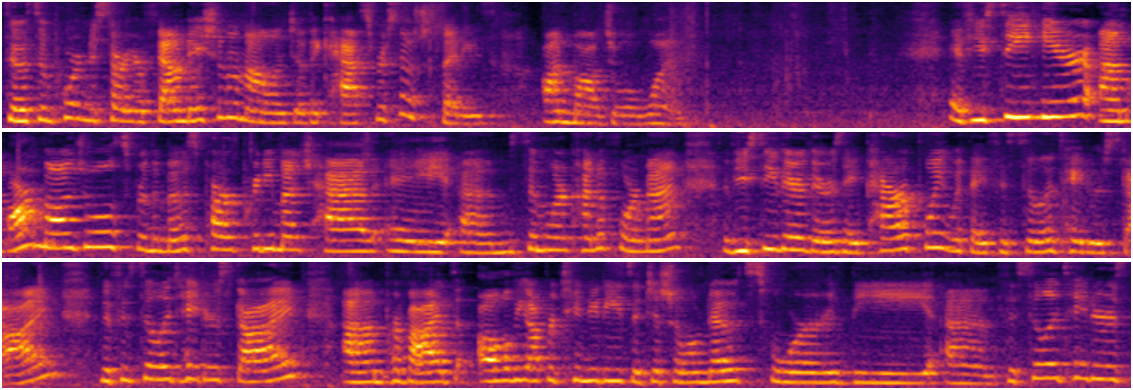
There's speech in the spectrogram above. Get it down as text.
So it's important to start your foundational knowledge of the KAS for Social Studies on Module 1. If you see here, um, our modules for the most part pretty much have a um, similar kind of format. If you see there, there's a PowerPoint with a facilitator's guide. The facilitator's guide um, provides all the opportunities, additional notes for the um, facilitators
